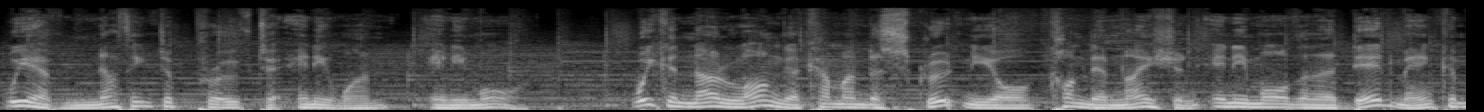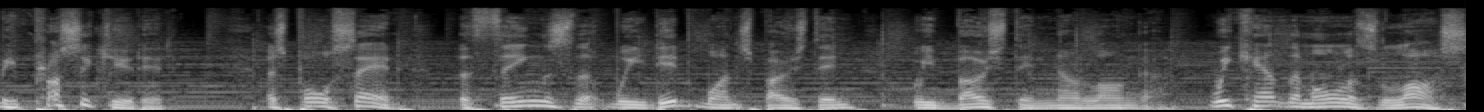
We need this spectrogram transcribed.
We have nothing to prove to anyone anymore. We can no longer come under scrutiny or condemnation any more than a dead man can be prosecuted. As Paul said, the things that we did once boast in, we boast in no longer. We count them all as loss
